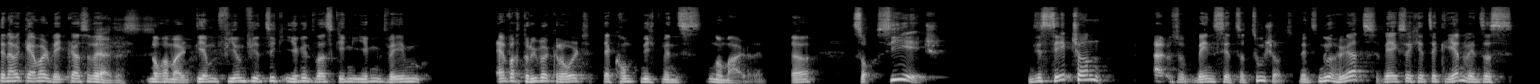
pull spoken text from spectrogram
Den habe ich gleich mal weggelassen, weil ja das, noch einmal, die haben 44 irgendwas gegen irgendwem einfach drüber gerollt, der kommt nicht, wenn's normal rennt. Ja. So, CH. Und ihr seht schon, also wenn es jetzt zuschaut, wenn es nur hört, werde ich es euch jetzt erklären, wenn es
